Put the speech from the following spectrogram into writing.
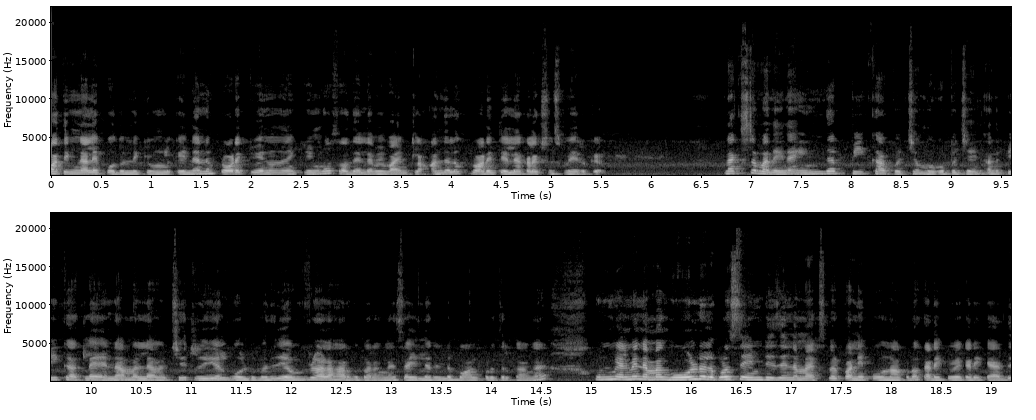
பார்த்தீங்கனாலே போதும். இன்றைக்கி உங்களுக்கு என்னென்ன ப்ராடக்ட் வேணும்னு நினைக்கிறீங்களோ, ஸோ அது எல்லாமே வாங்கிக்கலாம். அந்த அளவுக்கு ப்ராடக்ட் எல்லா கலெக்ஷன்ஸுமே இருக்குது நெக்ஸ்ட்டு பார்த்தீங்கன்னா, இந்த பீகாக் வச்ச முகப்பு செயின். அந்த பீகாக்கில் என்னாமெல்லாம் வச்சு ரியல் கோல்டு மாதிரி எவ்வளோ அழகாக இருக்குது பாருங்களேன். சைடில் ரெண்டு பால் கொடுத்துருக்காங்க உண்மையாலுமே நம்ம கோல்டில் கூட சேம் டிசைன் நம்ம எக்ஸ்பெக்ட் பண்ணி போனால் கூட கிடைக்கவே கிடைக்காது.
